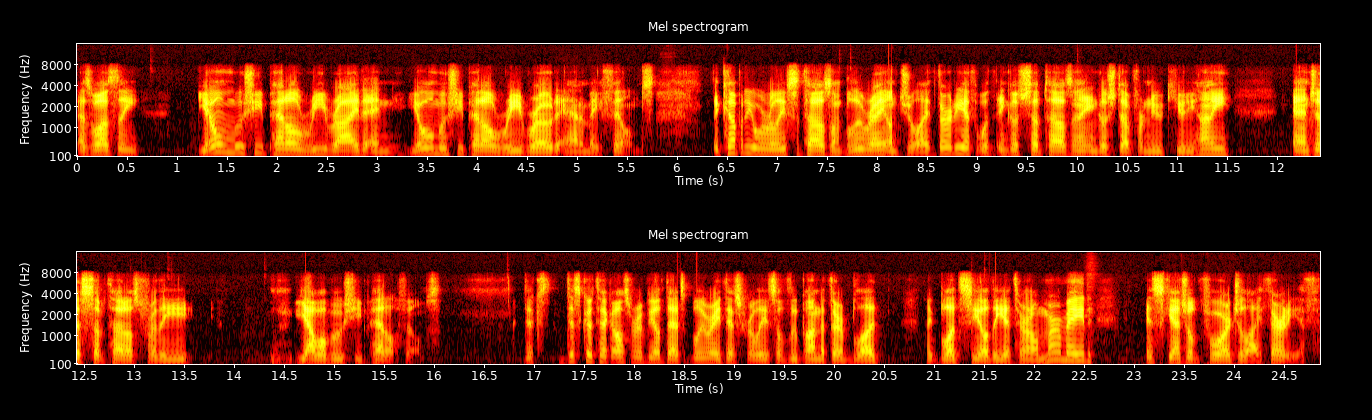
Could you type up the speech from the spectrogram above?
as well as the Yowamushi Pedal Re-Ride and Yowamushi Pedal Re-Road anime films. The company will release the titles on Blu-ray on July 30th with English subtitles and an English dub for New Cutie Honey, and just subtitles for the Yowamushi Pedal films. Dis- Discotek also revealed that its Blu-ray disc release of Lupin the Third Blood, like Blood Seal: The Eternal Mermaid, is scheduled for July 30th.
